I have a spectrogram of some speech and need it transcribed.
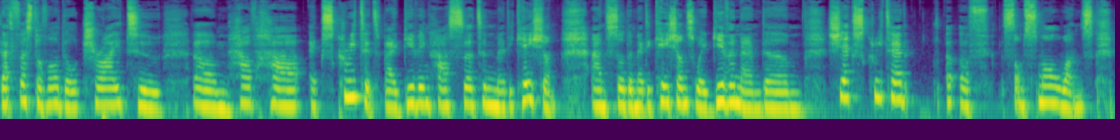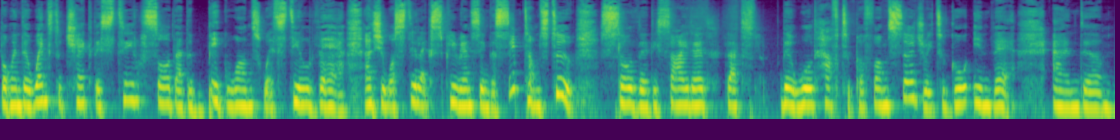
that first of all they'll try to um, have her excrete it by giving her certain medication. And so the medications were given, and um, she excreted of some small ones, but when they went to check, they still saw that the big ones were still there and she was still experiencing the symptoms too. So they decided that they would have to perform surgery to go in there and um,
